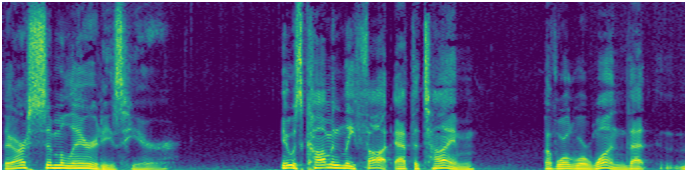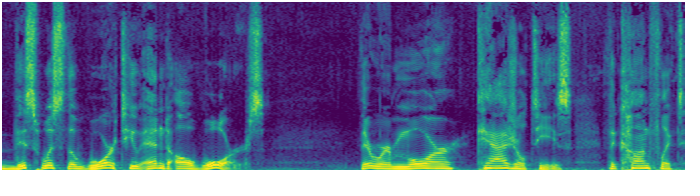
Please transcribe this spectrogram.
There are similarities here. It was commonly thought at the time of World War I that this was the war to end all wars. There were more casualties. The conflict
